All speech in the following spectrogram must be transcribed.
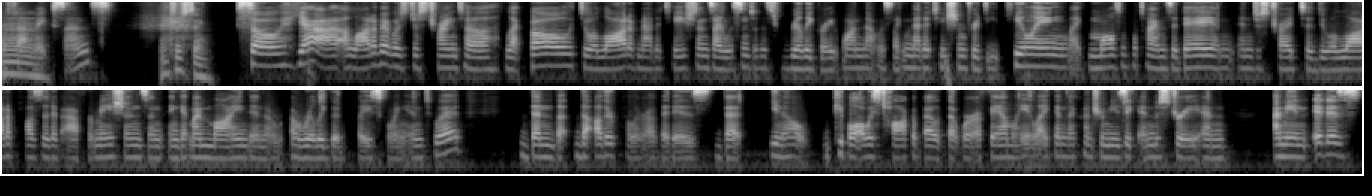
if mm. that hmm. makes sense interesting so yeah, a lot of it was just trying to let go, do a lot of meditations. I listened to this really great one that was like meditation for deep healing, like multiple times a day, and, and just tried to do a lot of positive affirmations and, and get my mind in a, a really good place going into it. Then the, the other pillar of it is that, you know, people always talk about that we're a family, like in the country music industry. And I mean, it is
